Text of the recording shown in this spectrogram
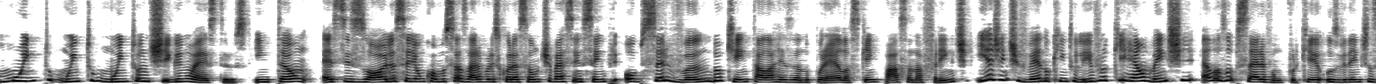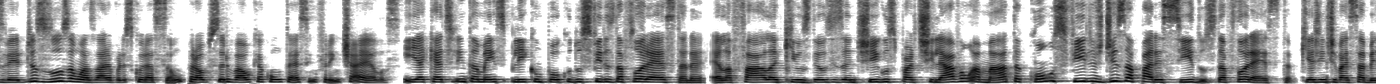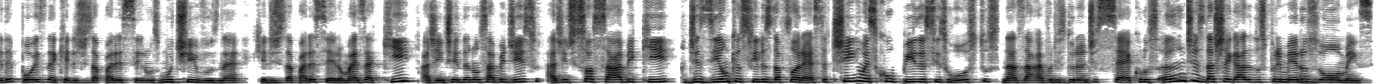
muito, muito, muito antiga em Westeros. Então, esses olhos seriam como se as árvores coração tivessem sempre observando quem tá lá rezando por elas, quem passa na frente. E a gente vê no quinto livro que realmente elas observam, porque os videntes verdes usam as árvores coração para observar o que acontece em frente a elas. E a Kathleen também explica um pouco dos filhos da floresta, né? Ela fala que os deuses antigos partilhavam a mata com os filhos desaparecidos da floresta, que a gente vai saber depois, né, que eles desapareceram, os motivos, né, que eles desapareceram. Mas aqui a gente ainda não sabe disso, a gente só sabe que diziam que os filhos da floresta tinham esculpido esses rostos nas árvores durante séculos antes da chegada dos primeiros homens,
